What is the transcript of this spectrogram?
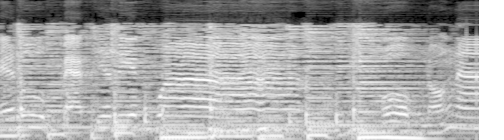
ในรูปแบบที่เรียกว่าโคกหนองนา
